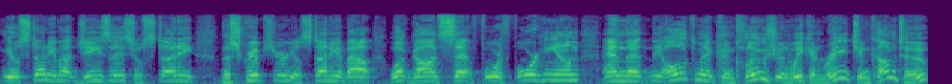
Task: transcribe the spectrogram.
You'll study about Jesus, you'll study the Scripture, you'll study about what God set forth for Him, and that the ultimate conclusion we can reach and come to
